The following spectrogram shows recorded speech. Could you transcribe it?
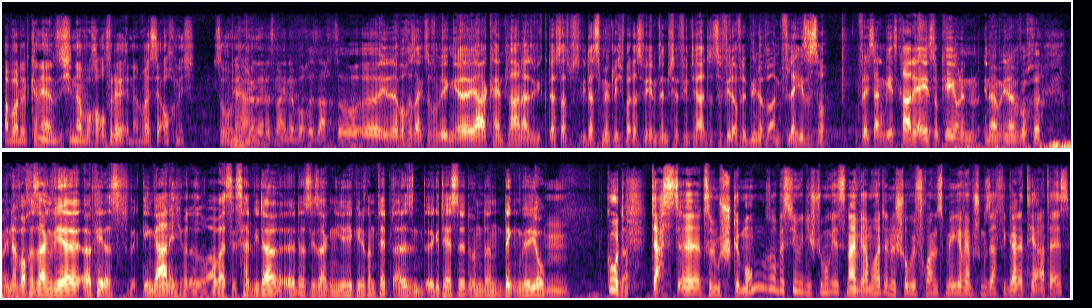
Aber das kann ja sich in der Woche auch wieder ändern, weiß ja auch nicht. So, Ja. Schön, wenn das mal in der Woche sagt, so, äh, in der Woche sagt so von wegen, äh, ja, kein Plan, also wie das, das, wie das möglich war, dass wir im Senfschäffchen-Theater zu viel auf der Bühne waren. Vielleicht ist es so. Und vielleicht sagen wir jetzt gerade, ey, ist okay, und in, in, einer, in einer Woche, und in der Woche sagen wir, okay, das ging gar nicht oder so. Aber es ist halt wieder, äh, dass sie sagen, hier Hygienekonzept, alle sind äh, getestet und dann denken wir, jo. Mhm. Gut, Ja. das äh, zu dem Stimmung, so ein bisschen wie die Stimmung ist. Nein, wir haben heute eine Show, wir freuen uns mega. Wir haben schon gesagt, wie geil der Theater ist.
